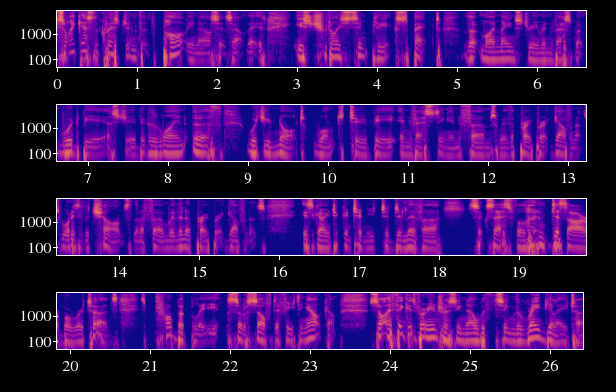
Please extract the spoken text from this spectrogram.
So I guess the question that partly now sits out there is, is should I simply expect that my mainstream investment would be ESG? Because why on earth would you not want to be investing in firms with appropriate governance? What is the chance that a firm with inappropriate governance is going to continue to deliver successful and desirable returns. It's probably a sort of self defeating outcome. So I think it's very interesting now with seeing the regulator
